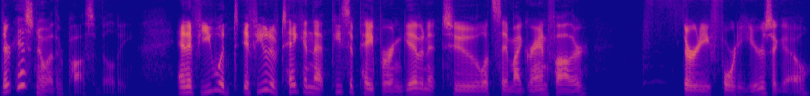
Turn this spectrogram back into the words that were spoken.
There is no other possibility. And if you would if you would have taken that piece of paper and given it to let's say my grandfather 30 40 years ago,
